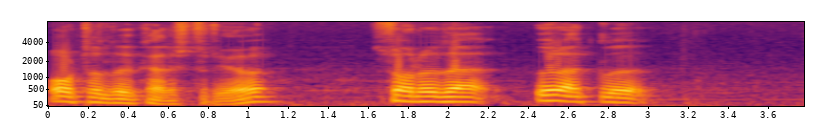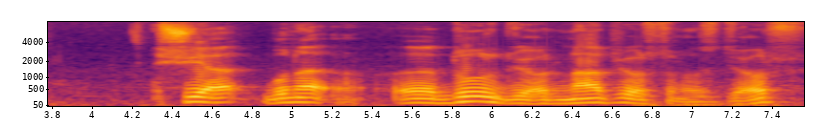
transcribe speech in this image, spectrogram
ortalığı karıştırıyor. Sonra da Iraklı Şia buna e, dur diyor, ne yapıyorsunuz diyor.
